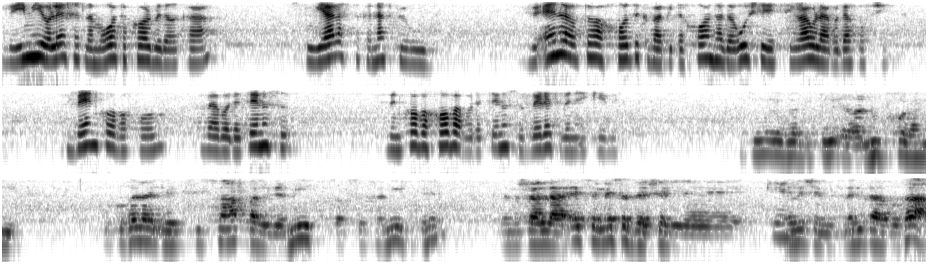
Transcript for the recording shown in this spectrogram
ואם היא הולכת למרות הכל בדרכה, צפויה לה סכנת פירוד, ואין לה אותו החוזק והביטחון הדרוש ליצירה ולעבודה חופשית. בין כה וכה, ועבודתנו, בין כה וכה ועבודתנו סובלת ונעכבת. שימו לב לביטוי ערנות חולנית. הוא קורא לה לתסיסה פלגנית, סכסכנית, כן? למשל ה-SMS הזה של אה, כן. אלה של מפלגת העבודה,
